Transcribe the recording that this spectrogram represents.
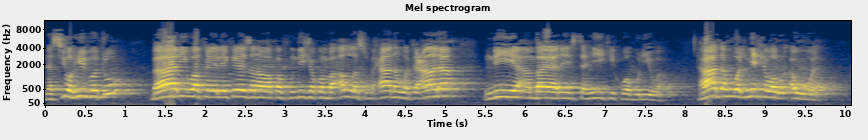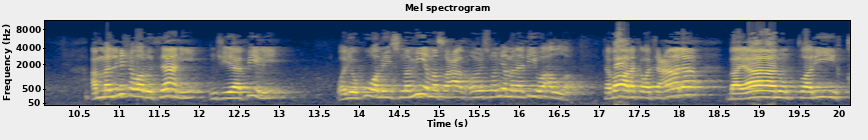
na sio hivyo tu bali wakaelekeza na wakafundisha kwamba Allah subhanahu wa ta'ala ndiye ambaye anayestahiki kuabudiwa hadha huwa almihwaru alawwal amma almihwaru thani njia ya pili waliokuwa wameisimamia masahaba wameisimamia manabii wa Allah tabaraka wa taala bayanu tariq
